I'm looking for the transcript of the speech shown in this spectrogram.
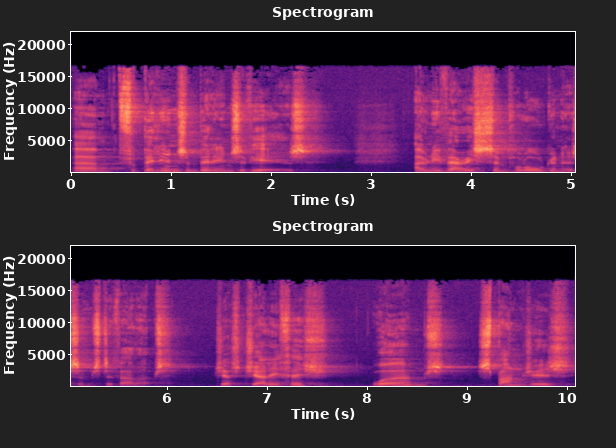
Um, for billions and billions of years, only very simple organisms developed just jellyfish, worms, sponges,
